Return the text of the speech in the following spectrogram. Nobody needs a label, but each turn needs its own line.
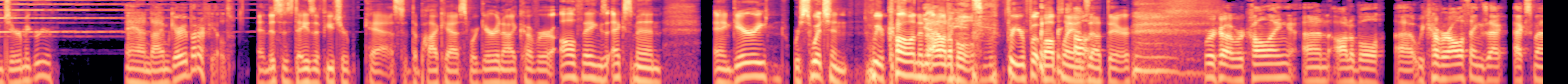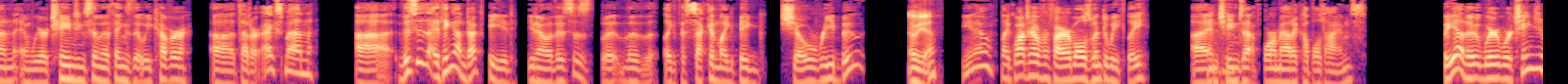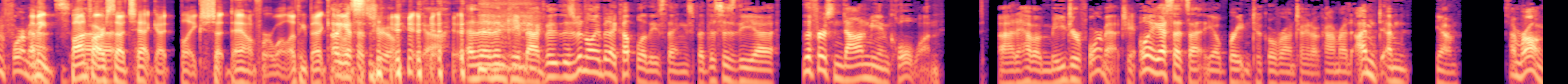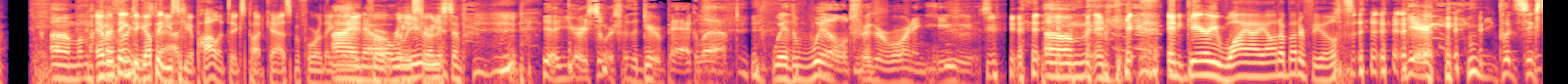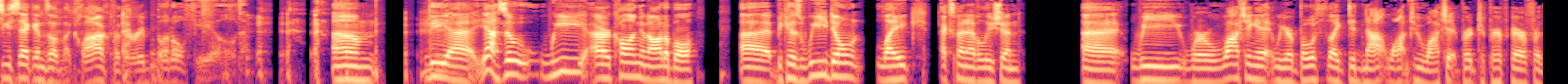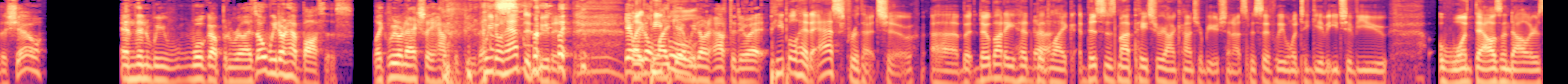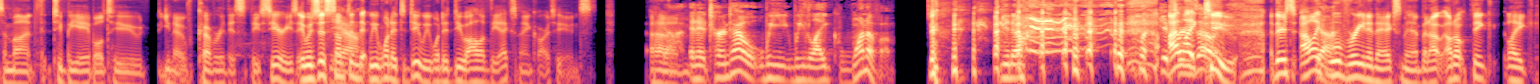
I'm Jeremy Greer.
And I'm Gary Butterfield.
And this is Days of Future Cast, the podcast where Gary and I cover all things X Men. And Gary, we're switching. We're calling an
Yeah,
audible for your football plans
call-
out there.
We're we're calling an audible. Uh, we cover all things X Men, and we are changing some of the things that we cover uh, that are X Men. Uh, this is, I think, on Duckfeed. You know, this is the, the, the- like the second like big show reboot.
Oh yeah,
You know, like Watch Out for Fireballs went to weekly uh, and
Mhm.
changed that format a couple times. But yeah, we're we're changing formats.
I mean, Bonfire
Uh,
Side Chat got like shut down for a while. I think that counts.
I guess that's true. Yeah, and then, then came back. There- There's been only been a couple of these things, but this is the uh, the first non me and Cole one uh, to have a major format change. Well, I guess that's uh, you know Brayton took over on Check It Out Comrade. I'm I'm you know I'm wrong. Um,
Everything to
memory
go
is
up. It used to be a politics podcast before they really,
I know.
really started.
to, yeah, you're a source for the dirtbag left with Will Trigger Warning Hughes. Um,
and and Gary Y I Auto Butterfield.
Gary, put 60 seconds on the clock for the rebuttal field. Um, the uh, yeah, so we are calling an audible uh, because we don't like X Men Evolution. Uh, we were watching it. We are both like did not want to watch it per- to prepare for the show, and then we woke up and realized, oh, we don't have bosses. Like we don't actually have to do that.
we don't have to do
Like,
that.
yeah,
Like,
we don't like it. We don't have to do it.
people had asked for that show, uh, but nobody had
Yeah.
been like, "This is my Patreon contribution. I specifically want to give each of you one thousand dollars a month to be able to, you know, cover this this series." It was just something
Yeah.
that we wanted to do. We wanted to do all of the X Men cartoons. Um,
yeah. And it turned out we we like one of them. you know, Like,
I like
out-
two. There's I like
Yeah.
Wolverine and the X Men, but I, I don't think like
